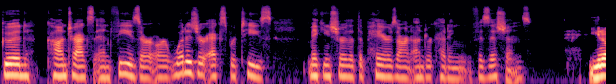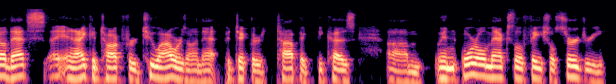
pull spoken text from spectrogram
good contracts and fees, or, or what is your expertise making sure that the payers aren't undercutting physicians? You know, that's, and I could talk for two hours on that particular topic because um, in oral maxillofacial surgery,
